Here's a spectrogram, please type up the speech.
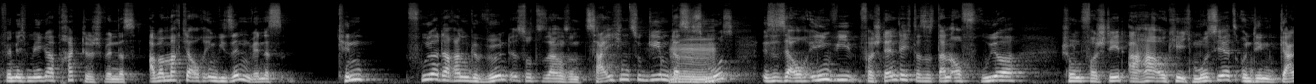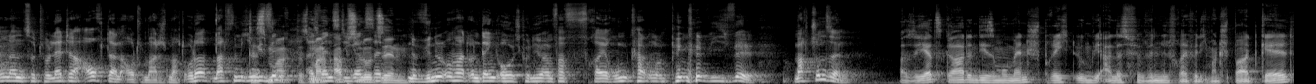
finde ich mega praktisch, wenn das, aber macht ja auch irgendwie Sinn, wenn das Kind früher daran gewöhnt ist, sozusagen so ein Zeichen zu geben, dass Mhm. es muss, ist es ja auch irgendwie verständlich, dass es dann auch früher schon versteht, aha, okay, ich muss jetzt und den Gang dann zur Toilette auch dann automatisch macht, oder? Macht für mich Das irgendwie macht- Sinn. das als macht wenn es die ganze Zeit Sinn. eine Windel um hat und denkt, oh, ich kann hier einfach frei rumkacken und pinkeln, wie ich will. Macht schon Sinn. Also jetzt gerade in diesem Moment spricht irgendwie alles für windelfrei für dich. Man spart Geld,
